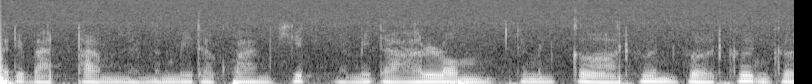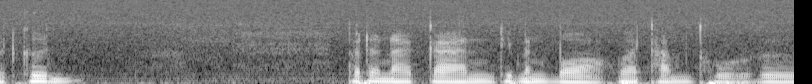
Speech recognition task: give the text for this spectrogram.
ปฏิบัติธรรมเนี่ยมันมีแต่ความคิดมีแต่อารมณ์ที่มันเกิดขึ้นเกิดขึ้นเกิดขึ้น พัฒนาการที่มันบอกว่าทำถูกคือ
